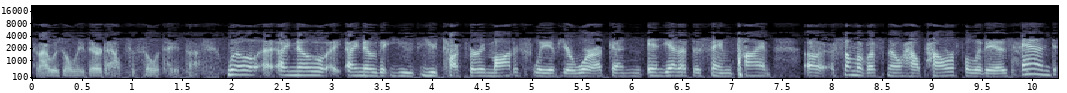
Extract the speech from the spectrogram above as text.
and I was only there to help facilitate that. Well, I know I know that you you talk very modestly of your work, and and yet at the same time, uh, some of us know how powerful it is, and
